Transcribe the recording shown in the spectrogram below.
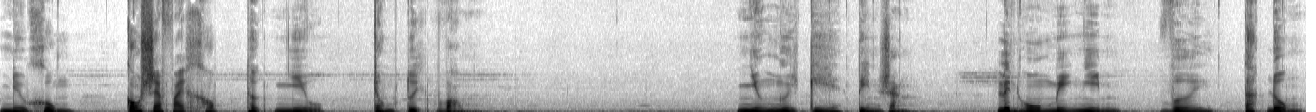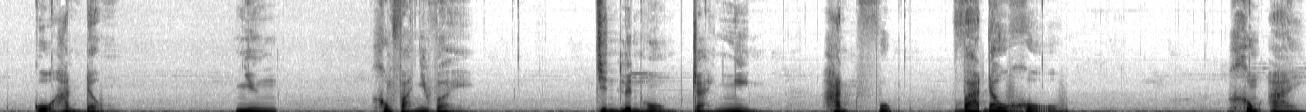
nếu không con sẽ phải khóc thật nhiều trong tuyệt vọng. Những người kia tin rằng linh hồn miễn nhiễm với tác động của hành động. Nhưng không phải như vậy chính linh hồn trải nghiệm, hạnh phúc và đau khổ. Không ai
